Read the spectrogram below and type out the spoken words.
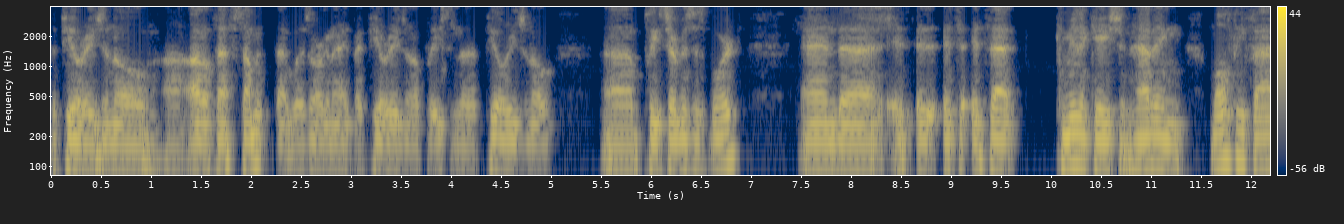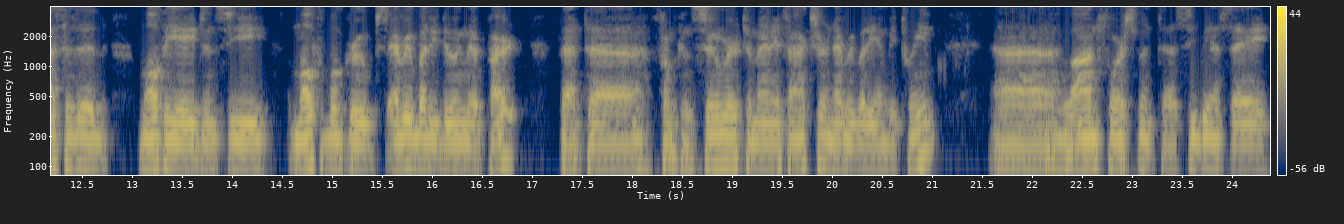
the Peel Regional uh, Auto Theft Summit that was organized by Peel Regional Police and the Peel Regional uh, Police Services Board. And it, it, it's it's that communication, having multifaceted, multi-agency, multiple groups, everybody doing their part. That uh, from consumer to manufacturer and everybody in between, uh, law enforcement, uh, CBSA,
